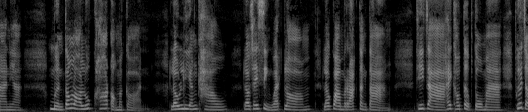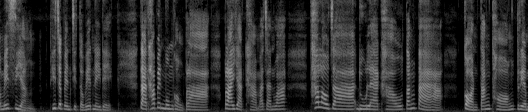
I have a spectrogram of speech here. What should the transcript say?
มาเนี่ย เหมือนต้องรอลูกคลอดออกมาก่อน แล้วเลี้ยงเขา เราใช้สิ่งแวดล้อม แล้วความรักต่างๆ ที่จะให้เขาเติบโตมา เพื่อจะไม่เสี่ยง ที่จะเป็นจิตเวชในเด็ก แต่ถ้าเป็นมุมของปลา ปลาอยากถามอาจารย์ว่า ถ้าเราจะดูแลเขาตั้งแต่ก่อนตั้งท้องเตรียม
